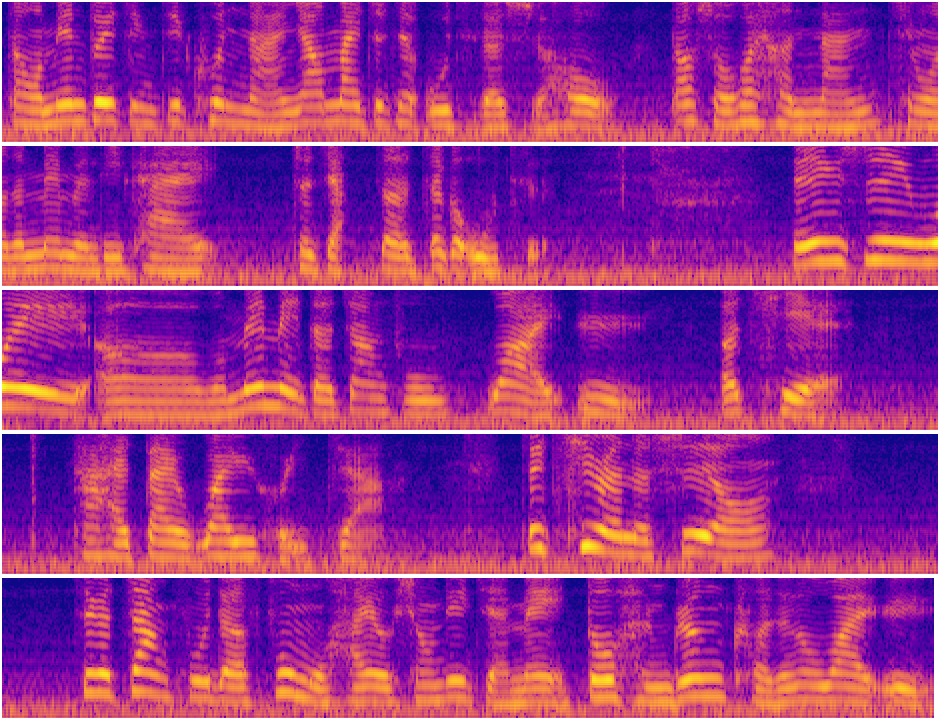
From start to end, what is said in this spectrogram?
当我面对经济困难要卖这间屋子的时候，到时候会很难请我的妹妹离开这家这这个屋子。原因是因为呃，我妹妹的丈夫外遇，而且他还带外遇回家。最气人的是哦，这个丈夫的父母还有兄弟姐妹都很认可这个外遇，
